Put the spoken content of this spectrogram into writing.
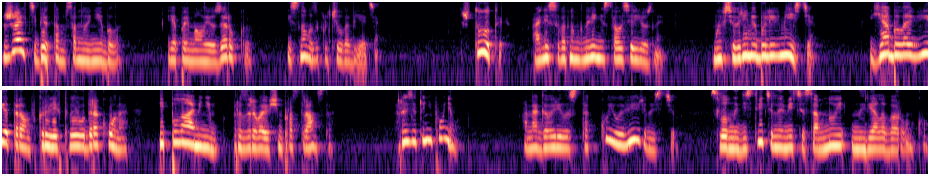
«Жаль, тебе там со мной не было!» Я поймал ее за руку и снова заключил в объятия. «Что ты?» Алиса в одно мгновение стала серьезной. «Мы все время были вместе. Я была ветром в крыльях твоего дракона и пламенем, разрывающим пространство. Разве ты не понял?» Она говорила с такой уверенностью, словно действительно вместе со мной ныряла в воронку.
